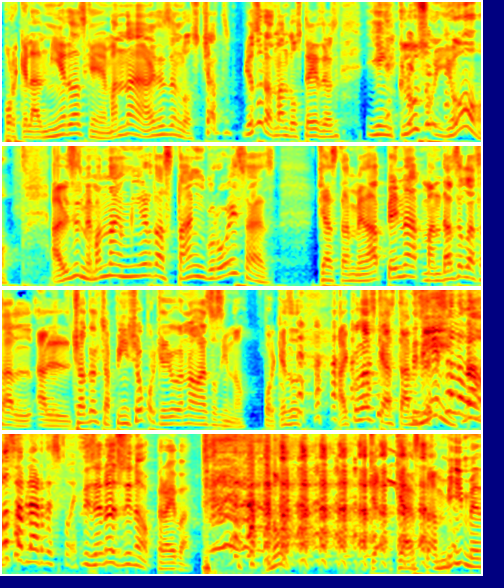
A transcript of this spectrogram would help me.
porque las mierdas que me mandan a veces en los chats, yo se las mando a ustedes. Y incluso yo, a veces me mandan mierdas tan gruesas que hasta me da pena mandárselas al, chat del Chapin Show porque digo, no, eso sí no. Porque eso, hay cosas que hasta a mí... Eso lo vamos a hablar después. Dice, no, eso sí no, pero ahí va. No, que, hasta a mí me,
